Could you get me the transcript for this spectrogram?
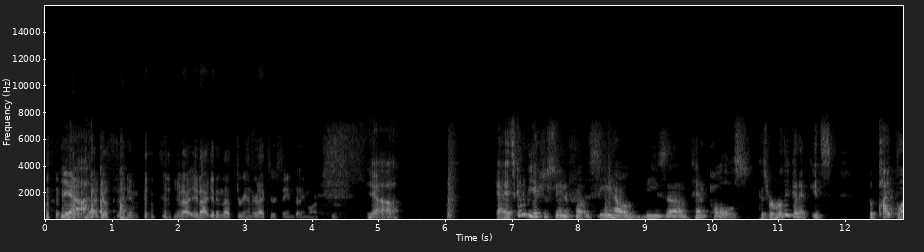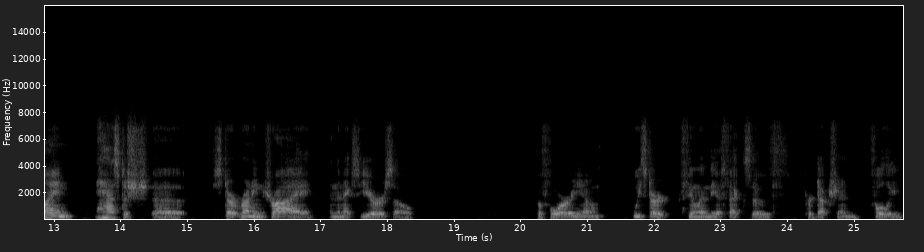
Yeah. like a scene. You're not you're not getting that 300 extra scenes anymore. Yeah. Yeah, it's going to be interesting to see how these um, tent poles, because we're really going to, it's, the pipeline has to sh- uh, start running dry in the next year or so before, you know, we start feeling the effects of production fully.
